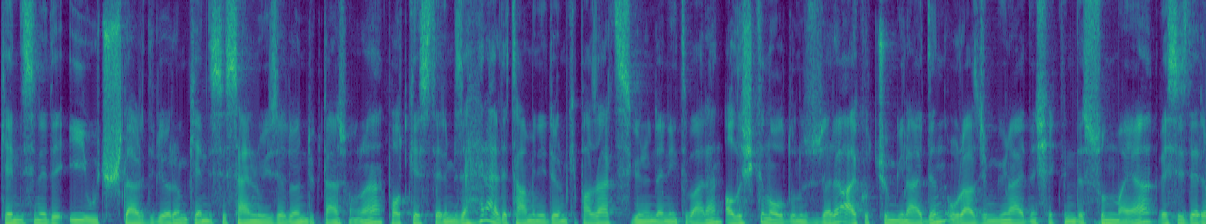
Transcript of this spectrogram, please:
Kendisine de iyi uçuşlar diliyorum. Kendisi St. Louis'e döndükten sonra podcastlerimize herhalde tahmin ediyorum ki pazartesi gününden itibaren alışkın olduğunuz üzere Aykut'cum günaydın, Uraz'cım günaydın şeklinde sunmaya ve sizlere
